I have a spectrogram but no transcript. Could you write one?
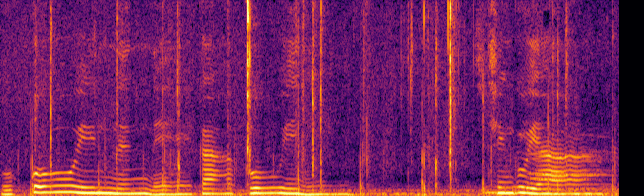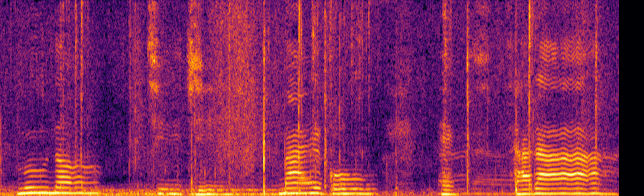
웃고 있는 내가 보이니? 친구야 무너지지 말고 살아.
